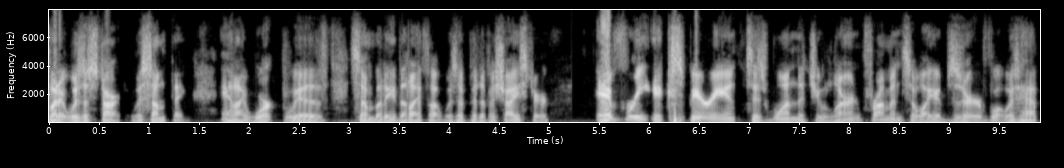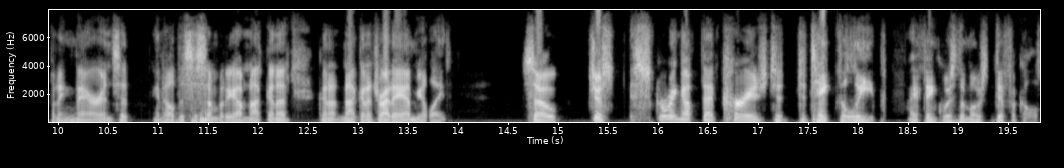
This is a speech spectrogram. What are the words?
but it was a start. It was something. And I worked with somebody that I thought was a bit of a shyster. Every experience is one that you learn from, and so I observed what was happening there and said, you know, this is somebody I'm not gonna, gonna not gonna try to emulate. So just screwing up that courage to, to take the leap, I think, was the most difficult.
